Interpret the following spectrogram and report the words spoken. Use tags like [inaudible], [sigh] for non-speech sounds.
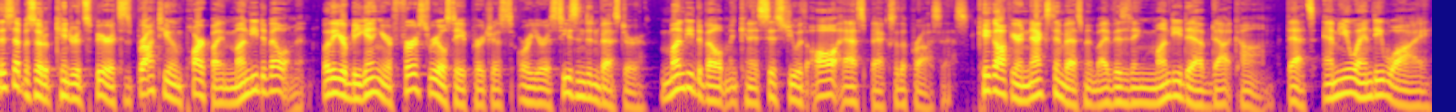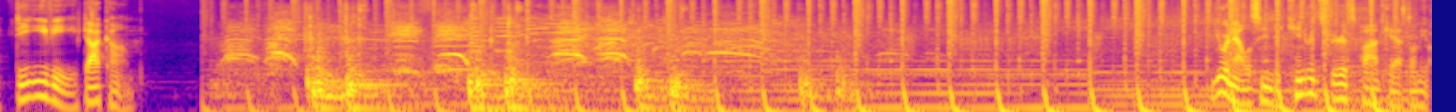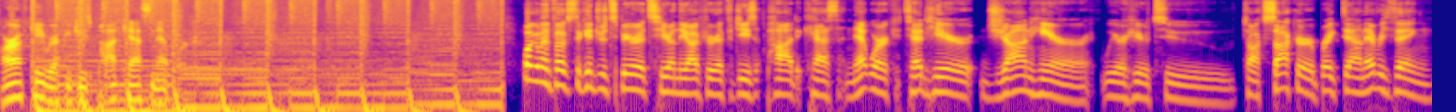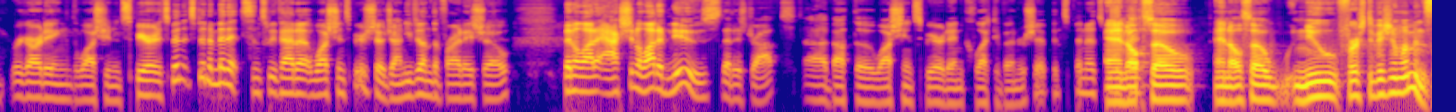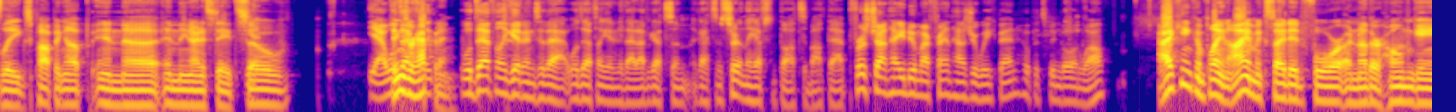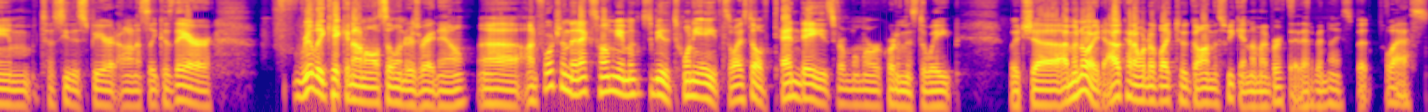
This episode of Kindred Spirits is brought to you in part by Mundy Development. Whether you're beginning your first real estate purchase or you're a seasoned investor, Mundy Development can assist you with all aspects of the process. Kick off your next investment by visiting mundydev.com. That's M U N D Y D E V.com. You are now listening to Kindred Spirits Podcast on the RFK Refugees Podcast Network. Welcome in, folks, to Kindred Spirits here on the RFK Refugees Podcast Network. Ted here, Jon here. We are here to talk soccer, break down everything regarding the Washington Spirit. It's been it's been a minute since we've had a Washington Spirit show, Jon. You've done the Friday show been a lot of action, a lot of news that has dropped uh, about the Washington Spirit and collective ownership. It's been it's been and also and also new first division women's leagues popping up in uh, in the United States. So yeah, yeah we'll things are happening. We'll definitely get into that. We'll definitely get into that. I've got some I got some certainly have some thoughts about that. First, Jon, how you doing, my friend? How's your week been? Hope it's been going well. I can't complain. I am excited for another home game to see the Spirit, honestly, because they are really kicking on all cylinders right now. Uh, unfortunately, the next home game looks to be the 28th, so I still have 10 days from when we're recording this to wait, which uh, I'm annoyed. I kind of would have liked to have gone this weekend on my birthday. That'd have been nice, but alas.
